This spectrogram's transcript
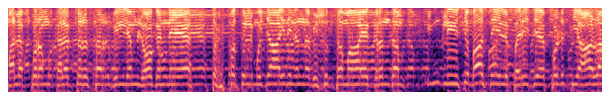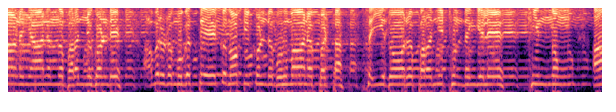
മലപ്പുറം കലക്ടർ സർ വില്യം ലോകനെ തുഹ്ഫത്തുൽ മുജാഹിദിൻ എന്ന വിശുദ്ധമായ ഗ്രന്ഥം ഇംഗ്ലീഷ് ഭാഷയിൽ പരിചയപ്പെടുത്തിയ ആളാണ് ഞാൻ എന്ന് പറഞ്ഞുകൊണ്ട് അവരുടെ മുഖത്തേക്ക് നോക്കിക്കൊണ്ട് ബഹുമാനപ്പെട്ട സയ്യിദോർ പറഞ്ഞിട്ടുണ്ടെങ്കിൽ ഇന്നും ആ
